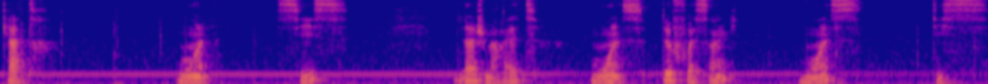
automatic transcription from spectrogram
4 moins 6. Là, je m'arrête. Moins 2 fois 5, moins 10.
